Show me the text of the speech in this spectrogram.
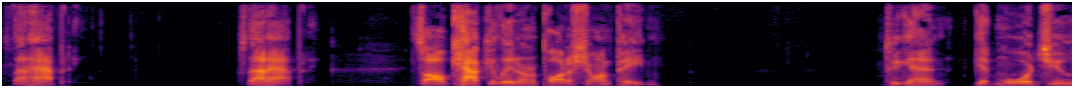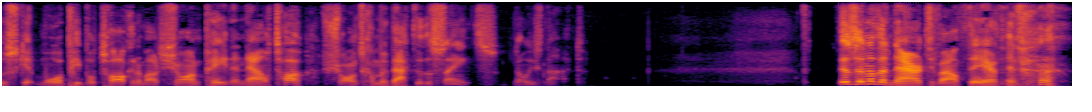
It's not happening. It's not happening. It's all calculated on the part of Sean Payton to again get more juice, get more people talking about Sean Payton, and now talk Sean's coming back to the Saints. No, he's not. There's another narrative out there that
